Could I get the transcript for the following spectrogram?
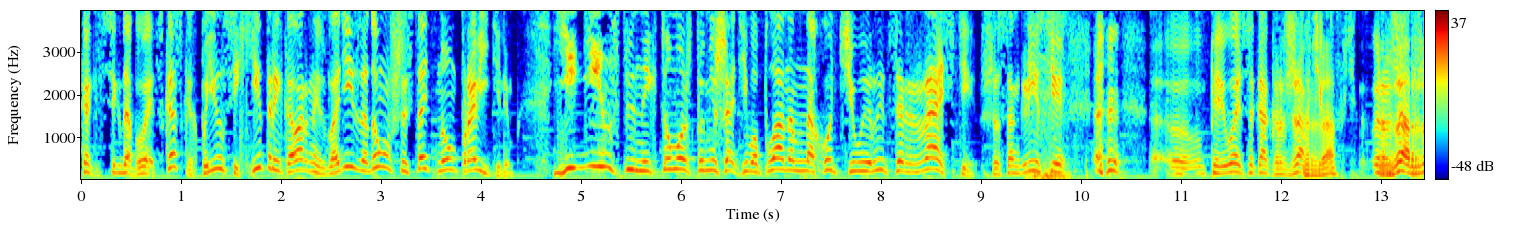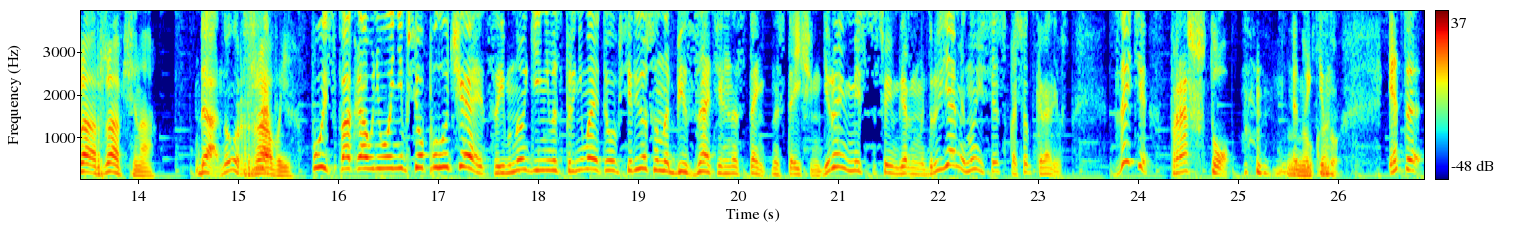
как всегда бывает в сказках, появился хитрый и коварный злодей, задумавший стать новым правителем. Единственный, кто может помешать его планам, находчивый рыцарь Расти, что с английски э, э, переводится как ржавчик. Ржавчик. Ржав- Ржа- ржа- Ржавчина. Да, ну, ржавый. Пусть пока у него не все получается, и многие не воспринимают его всерьез, он обязательно станет настоящим героем вместе со своими верными друзьями, ну, и, естественно, спасет королевство. Знаете, про что это кино? Это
